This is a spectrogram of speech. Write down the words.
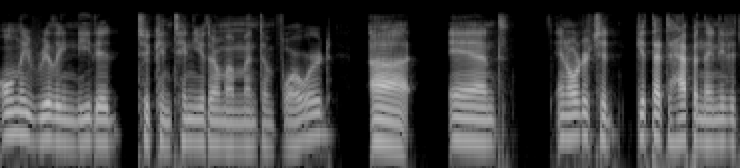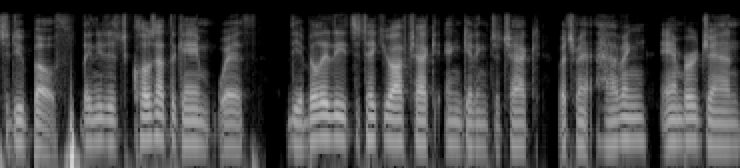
only really needed to continue their momentum forward. Uh, and in order to get that to happen, they needed to do both. They needed to close out the game with the ability to take you off check and getting to check, which meant having Amber Gen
